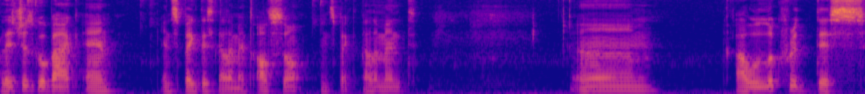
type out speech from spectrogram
Let's just go back and inspect this element also. Inspect element um I will look for this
